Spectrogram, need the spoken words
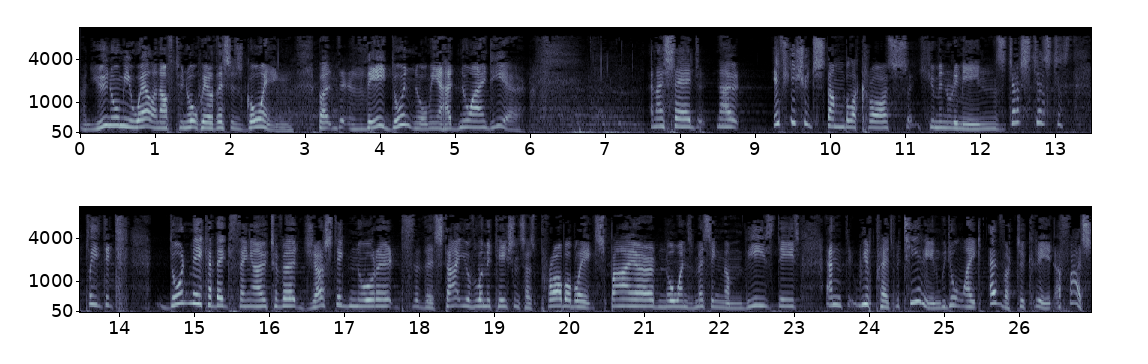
And you know me well enough to know where this is going, but they don't know me. I had no idea. And I said, now, if you should stumble across human remains, just, just, just, please, don't make a big thing out of it. Just ignore it. The statute of limitations has probably expired. No one's missing them these days. And we're Presbyterian. We don't like ever to create a fuss.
